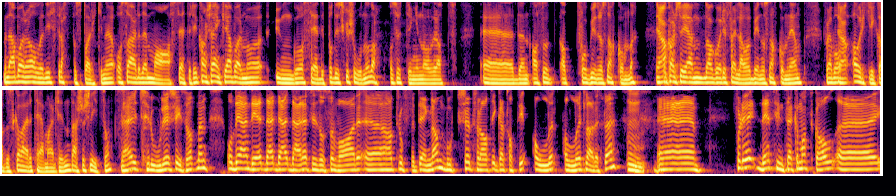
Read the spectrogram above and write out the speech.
men det er bare alle de straffesparkene, og så er det det maset ettertid. Kanskje egentlig jeg bare må unngå å se på diskusjonene da, og sutringen over at, eh, den, altså, at folk begynner å snakke om det. Ja. Og kanskje igjen da går i fella av å begynne å snakke om det igjen. For jeg bare Ja. orker ikke at det skal være tema hele tiden. Det er så slitsomt. Det er utrolig slitsomt, men, og det er det, det er der, der jeg syns også VAR uh, har truffet i England, bortsett fra at de ikke har tatt de aller, aller klareste. Mm. Eh, for det, det syns jeg ikke man skal eh,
